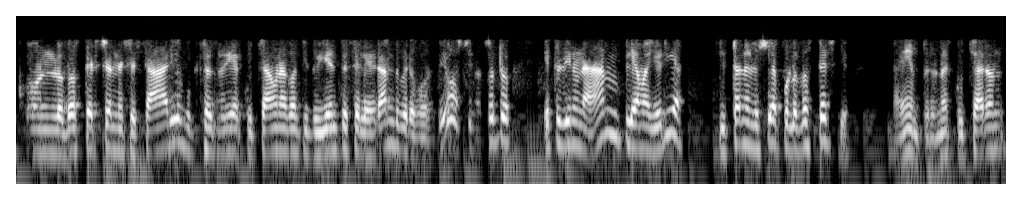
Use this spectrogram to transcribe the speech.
con los dos tercios necesarios, porque el otro día escuchaba una constituyente celebrando, pero por Dios, si nosotros, esto tiene una amplia mayoría, si están elegidas por los dos tercios, está bien, pero no escucharon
